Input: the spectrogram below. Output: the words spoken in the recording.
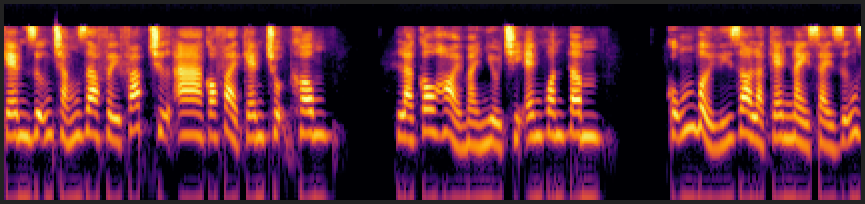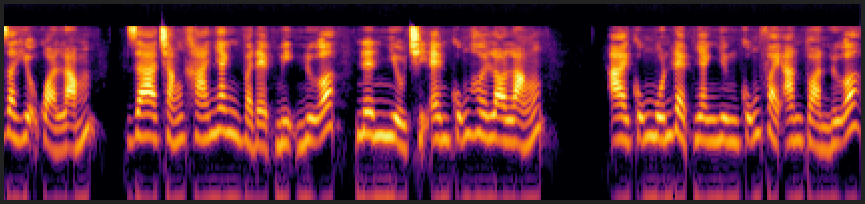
kem dưỡng trắng da phây pháp chữ A có phải kem trộn không? Là câu hỏi mà nhiều chị em quan tâm. Cũng bởi lý do là kem này xài dưỡng da hiệu quả lắm, da trắng khá nhanh và đẹp mịn nữa, nên nhiều chị em cũng hơi lo lắng. Ai cũng muốn đẹp nhanh nhưng cũng phải an toàn nữa.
